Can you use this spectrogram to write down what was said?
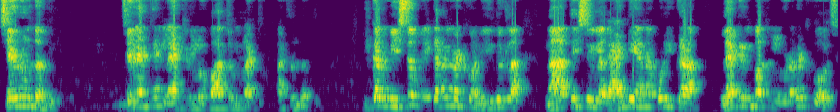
చెడు ఉండదు. చెడు అంటే లాట్రిన్లు బాత్రూమ్లు అటు అట్లుండదు ఇక్కడ మీ ఇష్టం ఎక్కడైనా పెట్టుకోండి. ఇందుట్లో నార్త్ ఈస్ట్ ఇలా యాంటీ అన్నప్పుడు ఇక్కడ లాట్రిన్ బాత్రూమ్లు కూడా పెట్టుకోవచ్చు.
